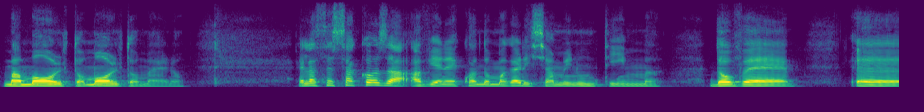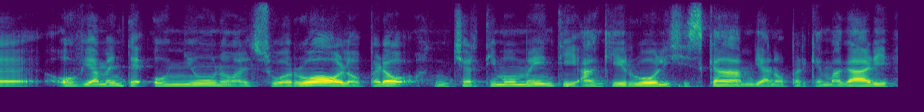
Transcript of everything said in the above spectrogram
ma molto, molto meno. E la stessa cosa avviene quando magari siamo in un team dove eh, ovviamente ognuno ha il suo ruolo, però in certi momenti anche i ruoli si scambiano perché magari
